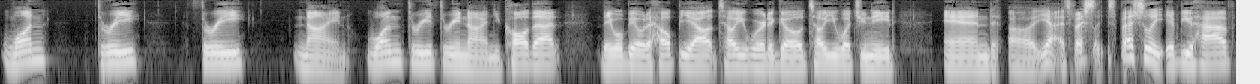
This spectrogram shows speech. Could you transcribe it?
One, three, three, nine. One, three, three, nine. You call that they will be able to help you out, tell you where to go, tell you what you need, and uh, yeah, especially especially if you have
